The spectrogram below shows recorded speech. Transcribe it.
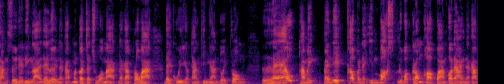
สั่งซื้อในลิงก์ไลน์ได้เลยนะครับ มันก็จะชัวร์มากนะครับ เพราะว่าได้คุยกับทางทีมงานโดยตรง แล้วถ้าไม่เป็นอีกเข้าไปในอินบ็อกซ์หรือว่ากล่องข้อความก็ได้นะครับ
